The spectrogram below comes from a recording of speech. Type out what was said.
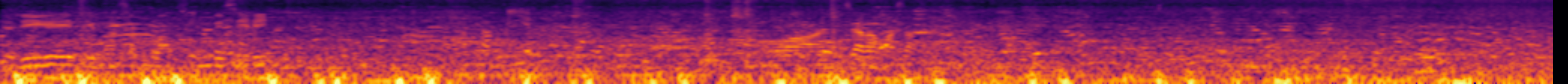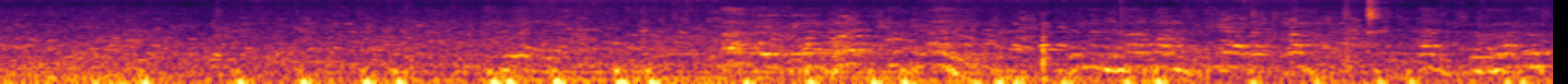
Jadi dimasak langsung di sini. Wah, cara masaknya. Thank you.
